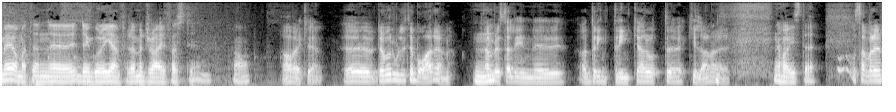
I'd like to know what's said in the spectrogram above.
Med om att den, eh, den går att jämföra med Drive fast eh, ja. Ja, verkligen. Eh, det var roligt i baren. Mm. Han beställde in eh, ja, drink drinkar åt killarna där. Ja, just det. Och sen var det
